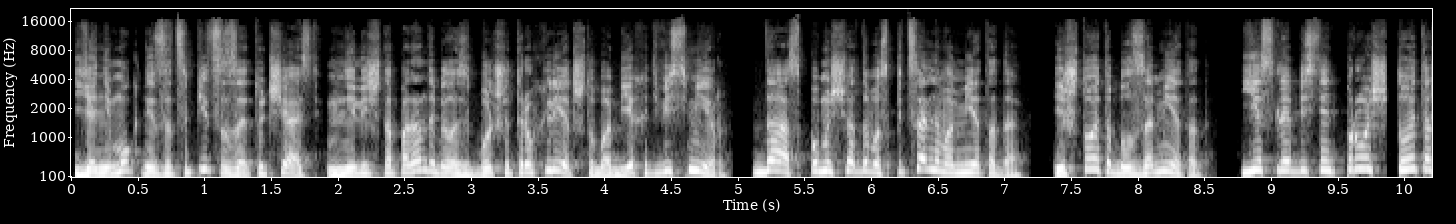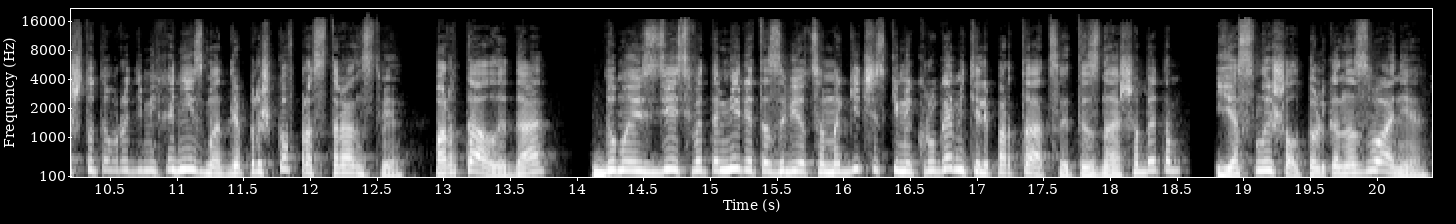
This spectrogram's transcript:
Я не мог не зацепиться за эту часть. Мне лично понадобилось больше трех лет, чтобы объехать весь мир. Да, с помощью одного специального метода. И что это был за метод? Если объяснять проще, то это что-то вроде механизма для прыжков в пространстве. Порталы, да? Думаю, здесь, в этом мире, это зовется магическими кругами телепортации. Ты знаешь об этом? Я слышал только название.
